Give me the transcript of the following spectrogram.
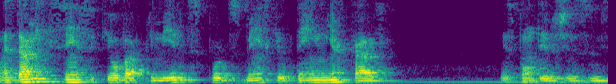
mas dá-me licença que eu vá primeiro dispor dos bens que eu tenho em minha casa. Respondeu Jesus.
